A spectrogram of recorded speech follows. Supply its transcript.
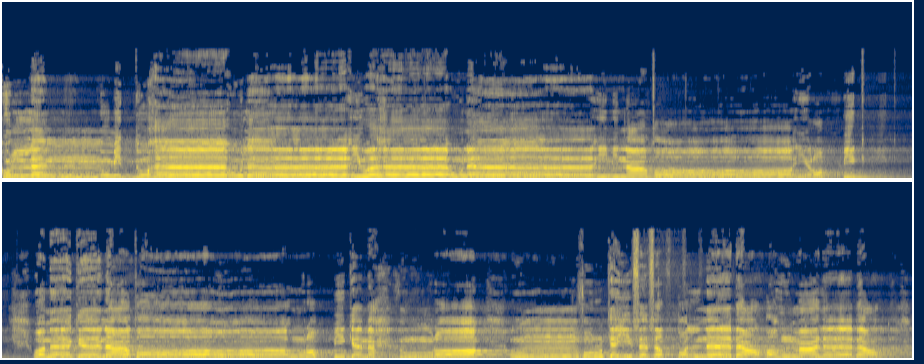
كلا نمد هؤلاء وهؤلاء من عطاء ربك وما كان عطاء ربك محذورا. انظر كيف فضلنا بعضهم على بعض.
